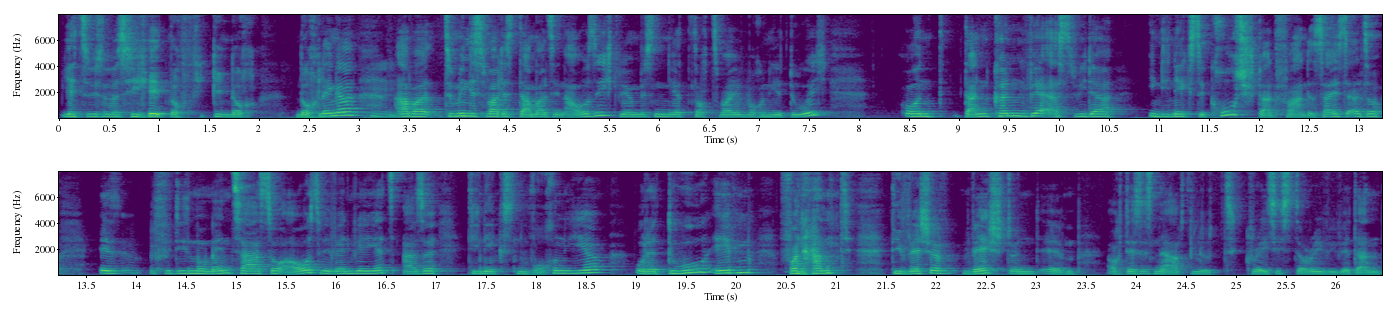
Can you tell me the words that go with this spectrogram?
Jetzt wissen wir, sie geht noch, ging noch, noch länger. Hm. Aber zumindest war das damals in Aussicht. Wir müssen jetzt noch zwei Wochen hier durch. Und dann können wir erst wieder in die nächste Großstadt fahren. Das heißt also, für diesen Moment sah es so aus, wie wenn wir jetzt also die nächsten Wochen hier oder du eben von Hand die Wäsche wäscht und ähm, auch das ist eine absolut crazy Story, wie wir dann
